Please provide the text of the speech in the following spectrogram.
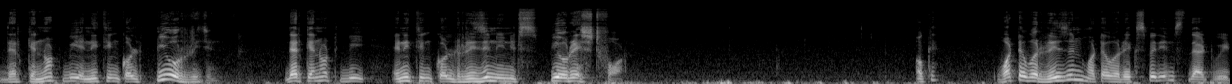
there cannot be anything called pure reason, there cannot be anything called reason in its purest form. Okay? Whatever reason, whatever experience that we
